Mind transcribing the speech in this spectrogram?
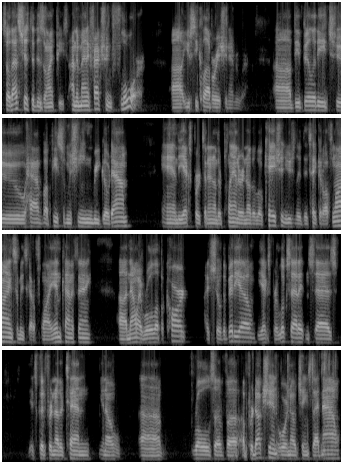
So that's just a design piece. On the manufacturing floor, uh, you see collaboration everywhere. Uh, the ability to have a piece of machinery go down and the experts at another plant or another location, usually they take it offline, somebody's got to fly in kind of thing. Uh, now I roll up a cart, I show the video, the expert looks at it and says, it's good for another 10, you know, uh, rolls of, uh, of production or no, change that now.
